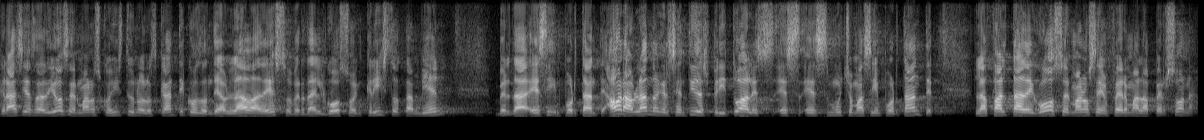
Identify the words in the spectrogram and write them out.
Gracias a Dios, hermanos, cogiste uno de los cánticos donde hablaba de eso, ¿verdad? El gozo en Cristo también ¿verdad? Es importante. Ahora, hablando en el sentido espiritual, es, mucho más importante. La falta de gozo, hermanos, se enferma a la persona.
